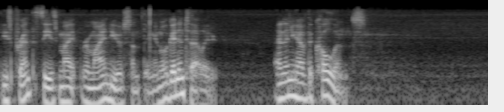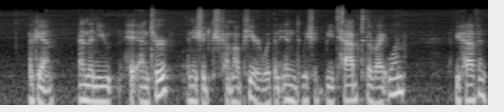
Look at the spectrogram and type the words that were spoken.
These parentheses might remind you of something, and we'll get into that later. And then you have the colons. Again, and then you hit enter, and you should come up here with an end. We should be tabbed to the right one. If you haven't,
